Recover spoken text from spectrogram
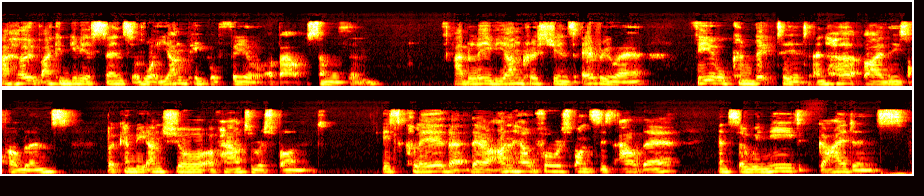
I hope I can give you a sense of what young people feel about some of them. I believe young Christians everywhere feel convicted and hurt by these problems, but can be unsure of how to respond. It's clear that there are unhelpful responses out there, and so we need guidance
